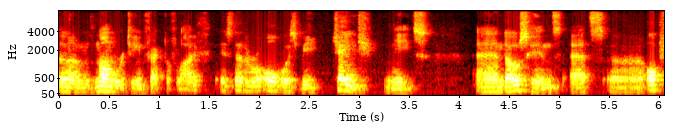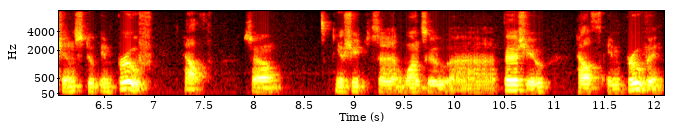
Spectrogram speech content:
um, non-routine fact of life is that there will always be change needs. And those hint at uh, options to improve health. So you should uh, want to pursue health improving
